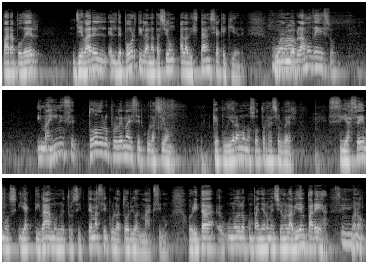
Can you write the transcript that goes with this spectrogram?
para poder llevar el, deporte y la natación a la distancia que quieres. Cuando hablamos de eso, imagínense todos los problemas de circulación que pudiéramos nosotros resolver si hacemos y activamos nuestro sistema circulatorio al máximo. Ahorita eh, uno de los compañeros mencionó la vida en pareja. Bueno,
